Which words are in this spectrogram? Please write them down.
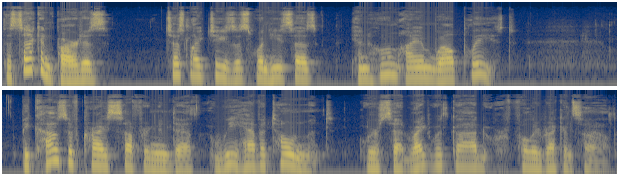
The second part is just like Jesus when he says, In whom I am well pleased. Because of Christ's suffering and death, we have atonement. We're set right with God, we're fully reconciled.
